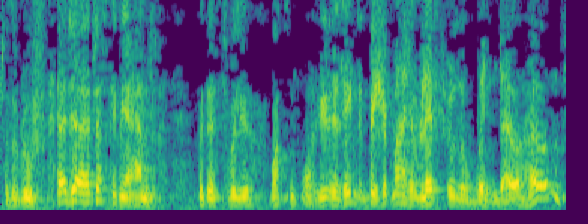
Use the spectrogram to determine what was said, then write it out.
to the roof. Uh, j- uh, just give me a hand with this, will you, Watson? Well, you think the bishop might have left through the window, Holmes?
